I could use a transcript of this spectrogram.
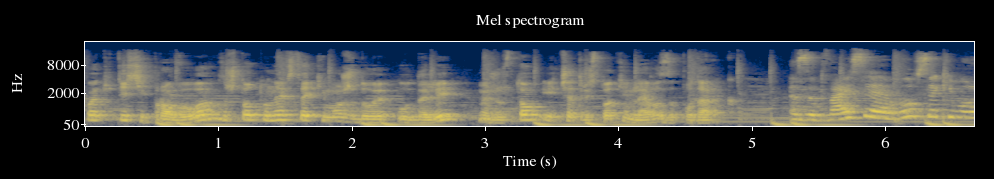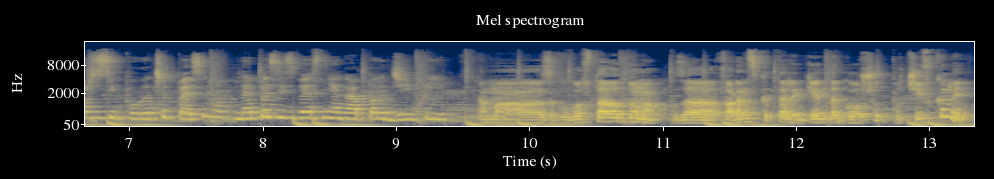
което ти си пробвала, защото не всеки може да отдели между 100 и 400 лева за подарък? За 20 евро всеки може да си поръча песен от небезизвестния рапър GP. Ама за кого става дума? За варенската легенда Гош от почивка ли?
